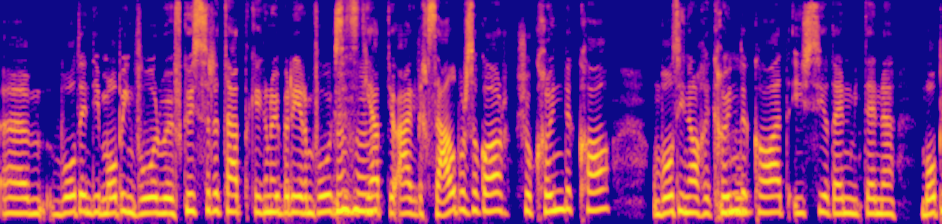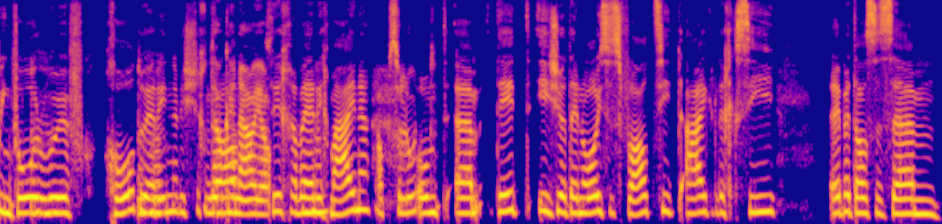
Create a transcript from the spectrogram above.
ähm, wo dann die Mobbingvorwürfe geäussert hat gegenüber ihrem Vorgesetzten, Mhm. die hat ja eigentlich selber sogar schon gekündigt gehabt. Und wo sie nachher gekündigt hat, ist sie ja dann mit diesen Mobbingvorwürfen gekommen. Du Mhm. erinnerst dich Ja, daran? genau, ja. Sicher, wer Mhm. ich meine. Absolut. Und ähm, dort ist ja dann unser Fazit eigentlich gewesen, eben, dass es ähm,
